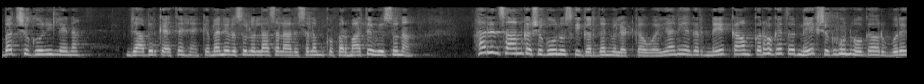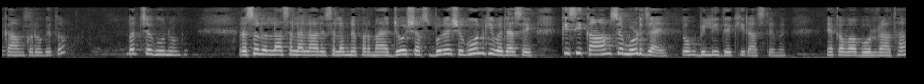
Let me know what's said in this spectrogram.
بد شگونی لینا۔ جابر کہتے ہیں کہ میں نے رسول اللہ صلی اللہ علیہ وسلم کو فرماتے ہوئے سنا، ہر انسان کا شگون اس کی گردن میں لٹکا ہوا یعنی اگر نیک کام کرو گے تو نیک شگون ہوگا اور برے کام کرو گے تو بد شگون ہوگا۔ رسول اللہ صلی اللہ علیہ وسلم نے فرمایا، جو شخص برے شگون کی وجہ سے کسی کام سے مڑ جائے، تو وہ بلی دیکھی راستے میں، یا کوا بول رہا تھا،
